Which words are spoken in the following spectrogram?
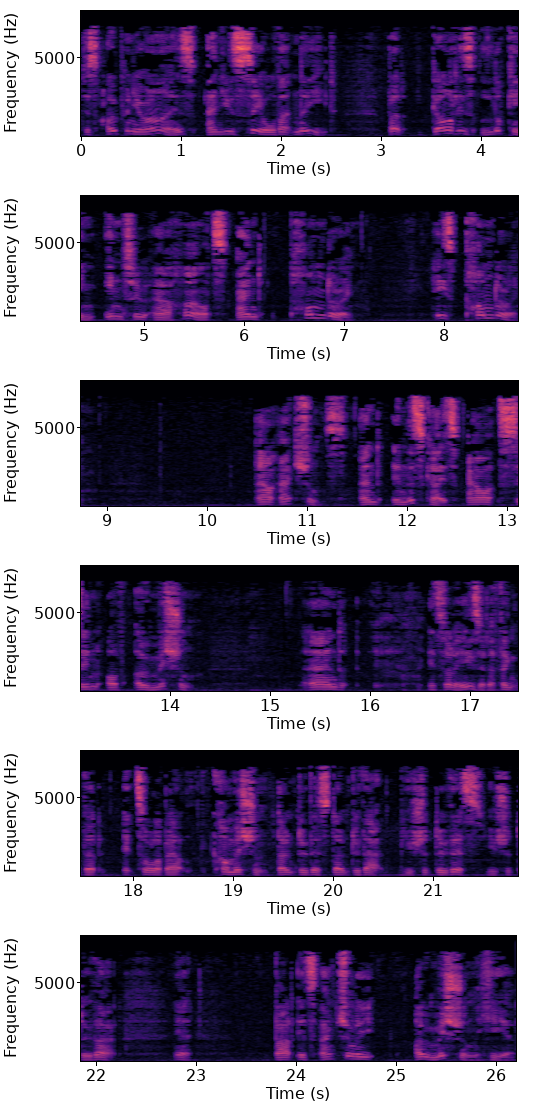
Just open your eyes and you see all that need. But God is looking into our hearts and pondering. He's pondering our actions, and in this case, our sin of omission. And it's very easy to think that it's all about commission. Don't do this, don't do that. You should do this, you should do that. Yeah. But it's actually omission here,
